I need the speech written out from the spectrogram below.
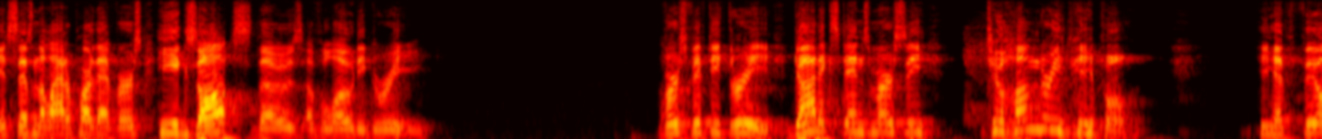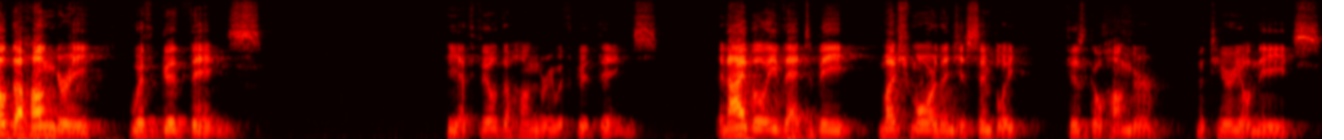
It says in the latter part of that verse, He exalts those of low degree. Verse 53 God extends mercy to hungry people. He hath filled the hungry with good things. He hath filled the hungry with good things. And I believe that to be much more than just simply physical hunger, material needs.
